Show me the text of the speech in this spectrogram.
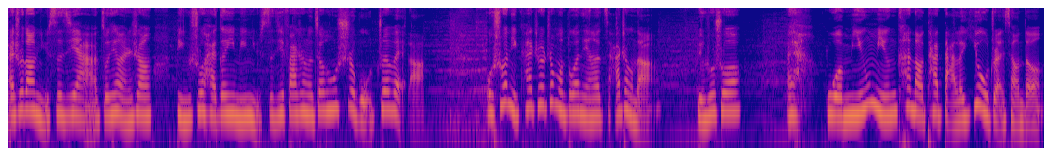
哎，说到女司机啊，昨天晚上丙叔还跟一名女司机发生了交通事故，追尾了。我说你开车这么多年了，咋整的？丙叔说，哎呀，我明明看到他打了右转向灯，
